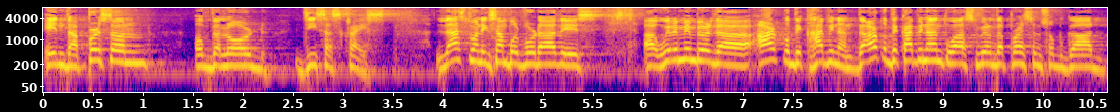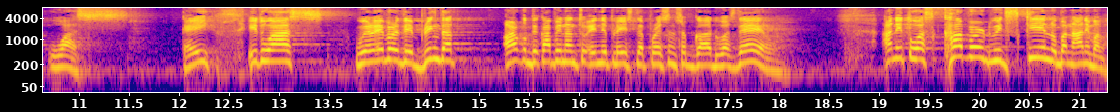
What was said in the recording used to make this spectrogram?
in the person of the Lord Jesus Christ. Last one example for that is uh, we remember the Ark of the Covenant. The Ark of the Covenant was where the presence of God was. Okay? It was wherever they bring that Ark of the Covenant to any place, the presence of God was there and it was covered with skin of an animal.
